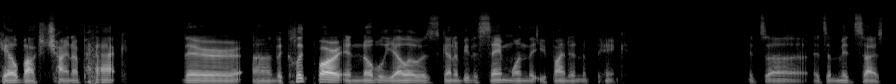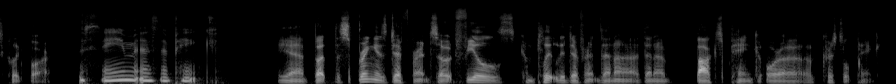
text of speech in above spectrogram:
Kailh Box China pack. They're uh, the click bar in noble yellow is going to be the same one that you find in the pink. It's a it's a mid-sized click bar. The same as the pink. Yeah, but the spring is different, so it feels completely different than a than a box pink or a crystal pink.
